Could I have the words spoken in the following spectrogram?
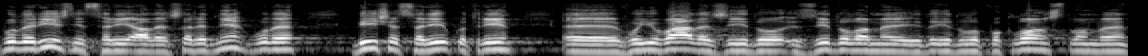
були різні царі, але серед них були більше царів, котрі е, воювали з, ідол, з ідолами, ідолопоклонством.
